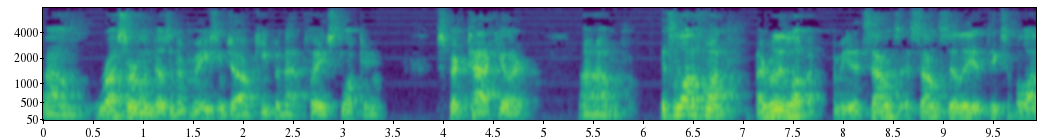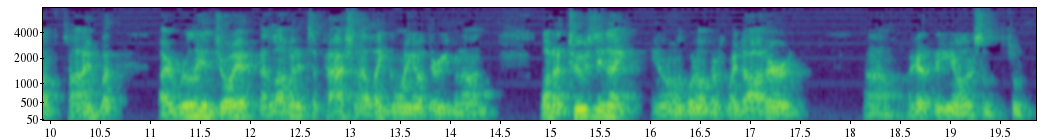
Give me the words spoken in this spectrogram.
Um, Russ Erlin does an amazing job keeping that place looking spectacular. Um, it's a lot of fun. I really love it. I mean, it sounds it sounds silly. It takes up a lot of time, but I really enjoy it. I love it. It's a passion. I like going out there even on on a Tuesday night. You know, going out there with my daughter, and um, I got you know, there's some some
